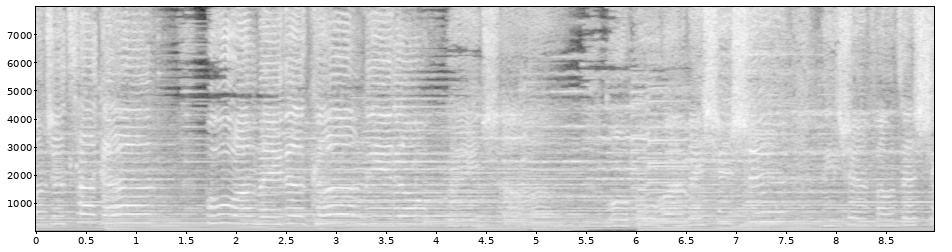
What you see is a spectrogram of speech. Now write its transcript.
笑着擦干不完美的歌，你都会唱。我不完美心事，你全放在心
